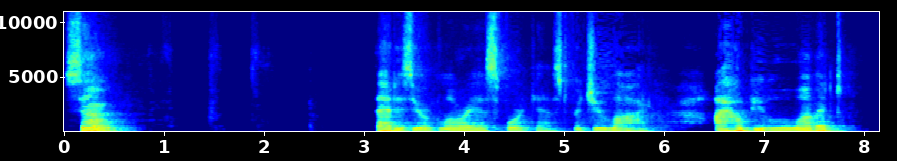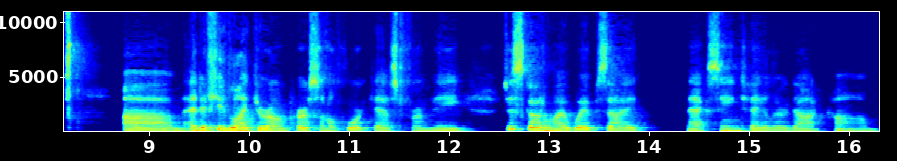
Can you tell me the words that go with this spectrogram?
So, that is your glorious forecast for July. I hope you love it. Um, and if you'd like your own personal forecast from me, just go to my website, MaxineTaylor.com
